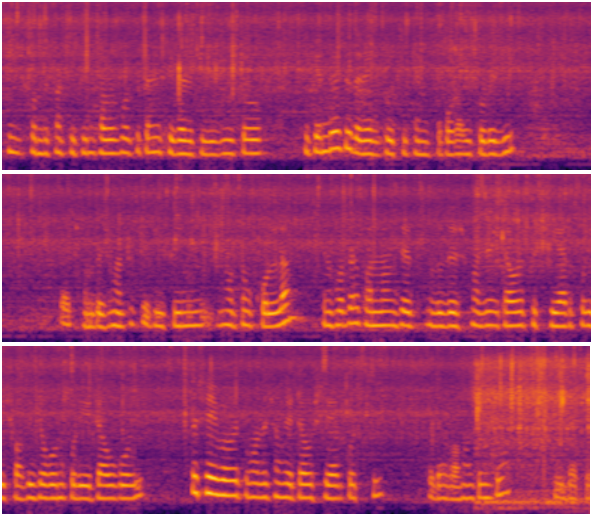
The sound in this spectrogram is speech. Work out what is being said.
কি সন্ধ্যে সময় টিফিন খাবে বলতে আমি ঠিক আছে যদি তো চিকেন রয়েছে তাহলে একটু চিকেন পকোড়াই করে দিই। তাই সন্ধ্যের সময় একটু টিফিন মতন করলাম। এরপরে ভাবলাম যে বন্ধুদের মাঝে এটাও একটু শেয়ার করি, সবই যখন করি এটাও করি। তো সেইভাবে তোমাদের সঙ্গে এটাও শেয়ার করছি। তো দেখো আমার কিন্তু দেখো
